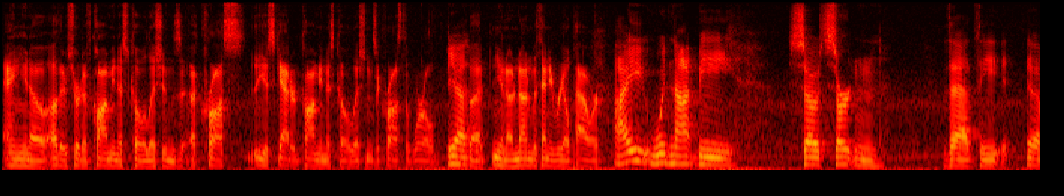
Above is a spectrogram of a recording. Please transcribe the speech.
And you know other sort of communist coalitions across the scattered communist coalitions across the world, Yeah, but you know none with any real power. I would not be so certain that the uh,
